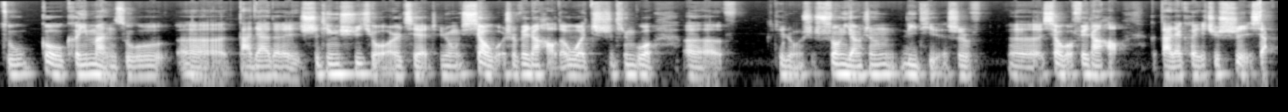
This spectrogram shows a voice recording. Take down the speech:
足够可以满足呃大家的视听需求，而且这种效果是非常好的。我只是听过呃这种是双扬声立体的，是呃效果非常好，大家可以去试一下。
